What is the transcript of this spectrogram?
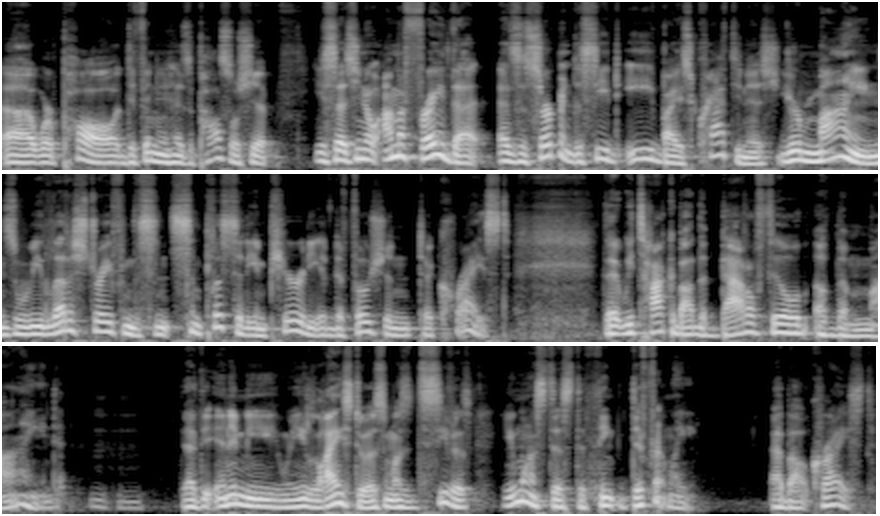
uh, where Paul, defending his apostleship, he says, "You know, I'm afraid that as the serpent deceived Eve by his craftiness, your minds will be led astray from the sim- simplicity and purity of devotion to Christ." That we talk about the battlefield of the mind that the enemy, when he lies to us and wants to deceive us, he wants us to think differently about Christ,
